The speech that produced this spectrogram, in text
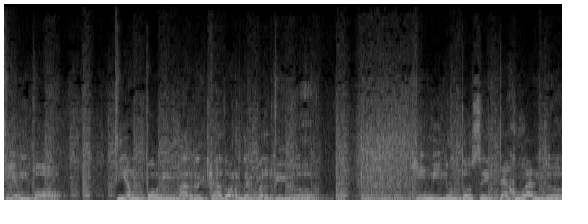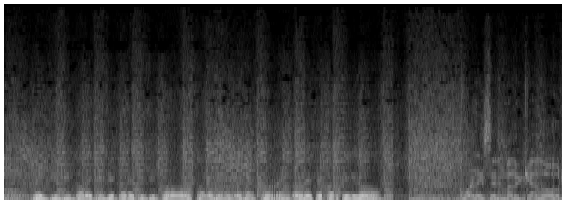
Tiempo. Tiempo y marcador del partido. ¿Qué minutos se está jugando? 25, 25, 25. Vamos con los minutos transcurridos de este partido. ¿Cuál es el marcador?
